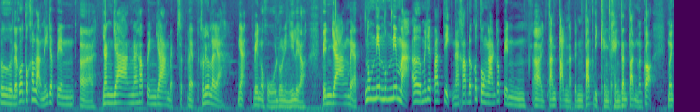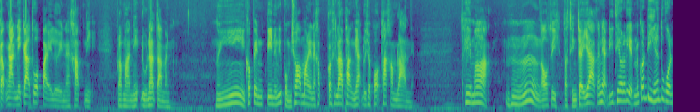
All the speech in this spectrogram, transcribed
เออแล้วก็ตัวข้างหลังนี้จะเป็นเอ่อยางยางนะครับ เป็นยางแบบแบบเขาเรียกอะไรอะเนี่ยเป็นโอ้โหโดนอย่างนี้เลยเหรอเป็นยางแบบนุ่มนิ่มนุ่มนิ่มอะเออไม่ใช่พลาสติกนะครับแล้วก็ตัวงานก็เป็นอ่าตันๆอะเป็นพลาสติกแข็งๆตันๆเหมือนก็เหมือนกับงานเนก้าทั่วไปเลยนะครับ นี่ประมาณนี้ดูหน้าตามัน นี่ก็เป็นปีหนึ่งที่ผมชอบมากเลยนะครับก็ซิล่าภาคเนี้ยโดยเฉพาะท่าคำรามเนี่ยเท่มากอือหือเอาสิตัดสินใจยากนะเนี่ยดีเทลละเอียดมันก็ดีนะทุกคน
